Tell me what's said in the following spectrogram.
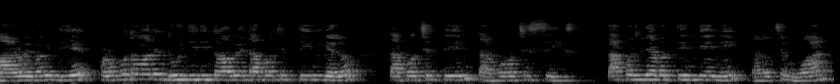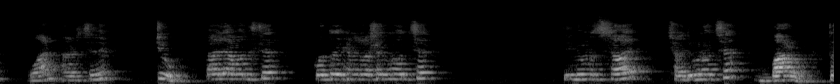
বারো এভাবে দিয়ে সর্বপ্রথম আমাদের দুই দিয়ে দিতে হবে, তারপর হচ্ছে তিন গেল, তারপর হচ্ছে তিন, তারপর হচ্ছে সিক্স তারপর যদি আবার তিন দিয়ে নিই, তাহলে হচ্ছে ওয়ান ওয়ান আর হচ্ছে টু তাহলে আমাদের কত এখানে লসাগু হচ্ছে? তিন গুণ ছয় ছয় দুগুণ হচ্ছে বারো। তো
